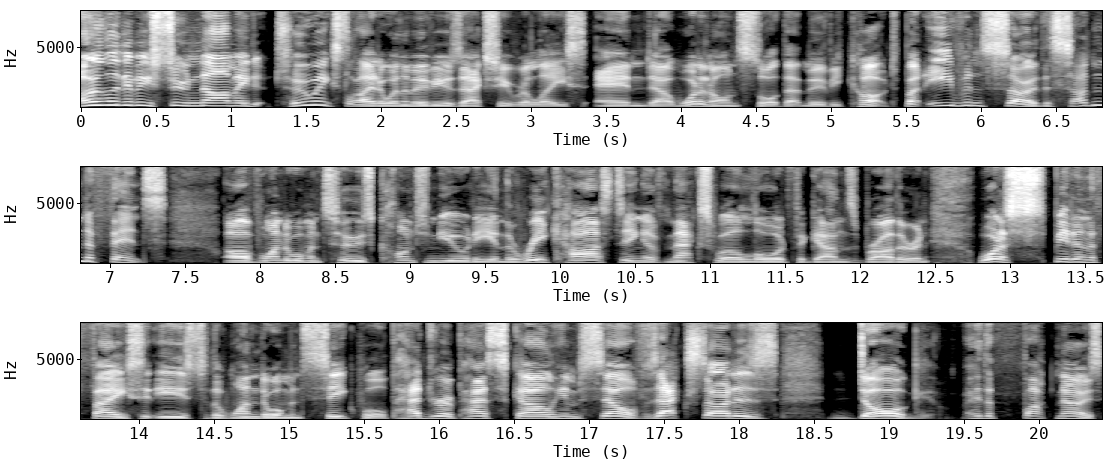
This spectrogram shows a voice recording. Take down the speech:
Only to be tsunamied two weeks later when the movie was actually released, and uh, what an onslaught that movie copped. But even so, the sudden defense of Wonder Woman 2's continuity and the recasting of Maxwell Lord for Gunn's brother, and what a spit in the face it is to the Wonder Woman sequel. Pedro Pascal himself, Zack Snyder's dog, who the fuck knows?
